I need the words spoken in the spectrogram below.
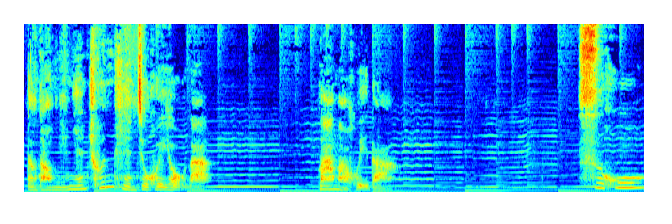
等到明年春天就会有了。妈妈回答。似乎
